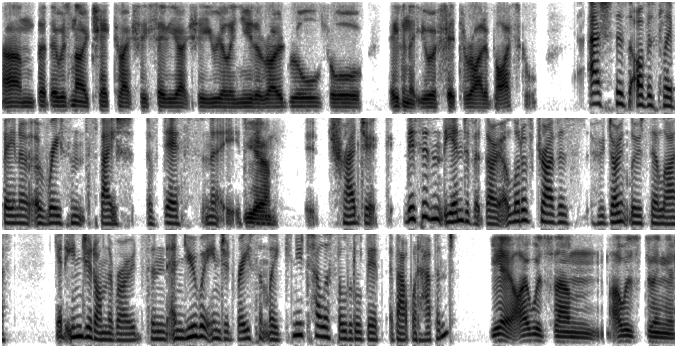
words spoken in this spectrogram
Um, but there was no check to actually see that you actually really knew the road rules or even that you were fit to ride a bicycle. Ash, there's obviously been a, a recent spate of deaths and it's yeah. been uh, tragic. This isn't the end of it, though. A lot of drivers who don't lose their life get injured on the roads, and, and you were injured recently. Can you tell us a little bit about what happened? Yeah, I was um, I was doing a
